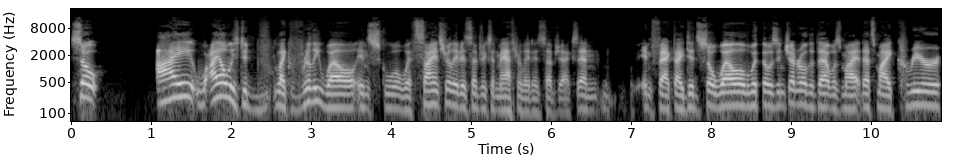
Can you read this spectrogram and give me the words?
so I I always did like really well in school with science related subjects and math related subjects and in fact I did so well with those in general that that was my that's my career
